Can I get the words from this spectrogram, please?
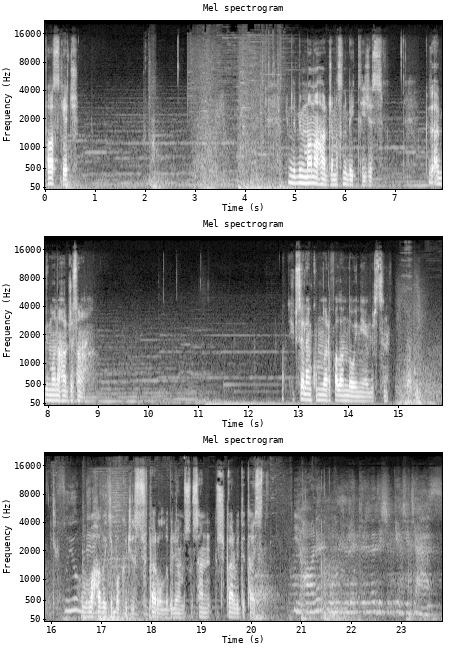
Pas geç. Şimdi bir mana harcamasını bekleyeceğiz. Güzel bir mana harcasana. Yükselen kumları falan da oynayabilirsin. Vaha'daki bakıcı süper oldu biliyor musun? Sen süper bir detaysın. ihanet dolu yüreklerine dişip geçeceğiz.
